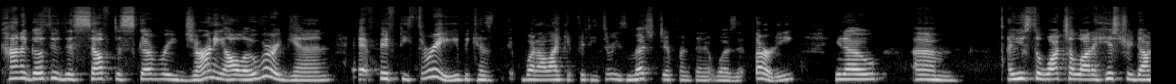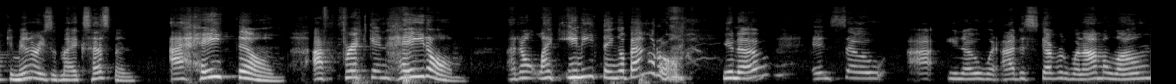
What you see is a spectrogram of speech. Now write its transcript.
kind of go through this self discovery journey all over again at 53 because what I like at 53 is much different than it was at 30. You know, um, I used to watch a lot of history documentaries with my ex husband. I hate them. I freaking hate them. I don't like anything about them, you know? And so, I, you know, when I discovered when I'm alone.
